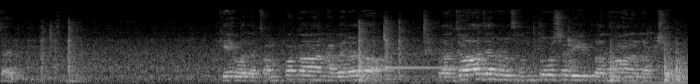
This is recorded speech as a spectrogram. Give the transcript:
ಸರಿ. ಕೇವಲ ಚಂಪಕಾ ನಗರದ ಪ್ರಜಾಜನರ ಸಂತೋಷವೇ ಪ್ರಧಾನ ಲಕ್ಷ್ಯವಲ್ಲ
